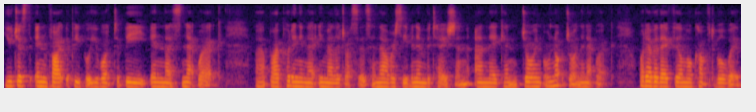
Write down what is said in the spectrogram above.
You just invite the people you want to be in this network uh, by putting in their email addresses, and they'll receive an invitation and they can join or not join the network, whatever they feel more comfortable with.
